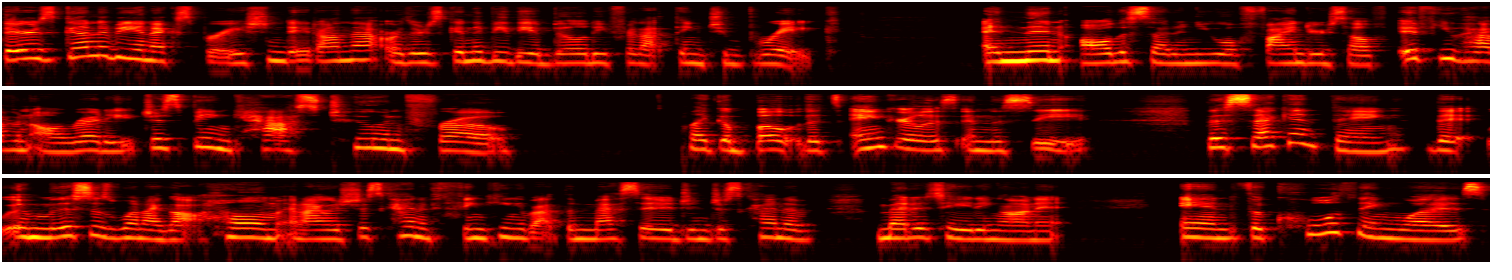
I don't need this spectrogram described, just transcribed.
there's going to be an expiration date on that, or there's going to be the ability for that thing to break. And then all of a sudden, you will find yourself, if you haven't already, just being cast to and fro like a boat that's anchorless in the sea. The second thing that, and this is when I got home and I was just kind of thinking about the message and just kind of meditating on it. And the cool thing was,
